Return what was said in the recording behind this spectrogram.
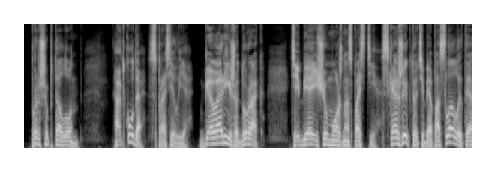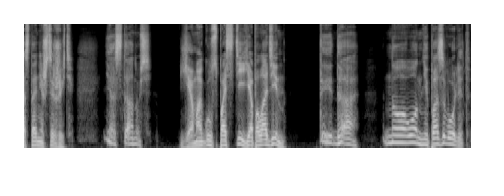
— прошептал он. «Откуда?» — спросил я. «Говори же, дурак! Тебя еще можно спасти. Скажи, кто тебя послал, и ты останешься жить». «Не останусь». «Я могу спасти, я паладин». «Ты да, но он не позволит».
